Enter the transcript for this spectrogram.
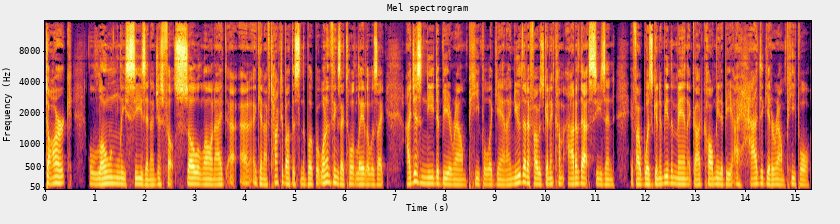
dark, lonely season. I just felt so alone. I, I, again, I've talked about this in the book, but one of the things I told Layla was like, I just need to be around people again. I knew that if I was going to come out of that season, if I was going to be the man that God called me to be, I had to get around people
